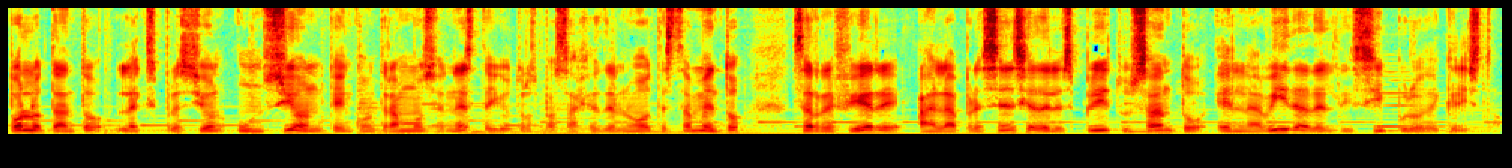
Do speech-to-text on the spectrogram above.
Por lo tanto, la expresión unción que encontramos en este y otros pasajes del Nuevo Testamento se refiere a la presencia del Espíritu Santo en la vida del discípulo de Cristo.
